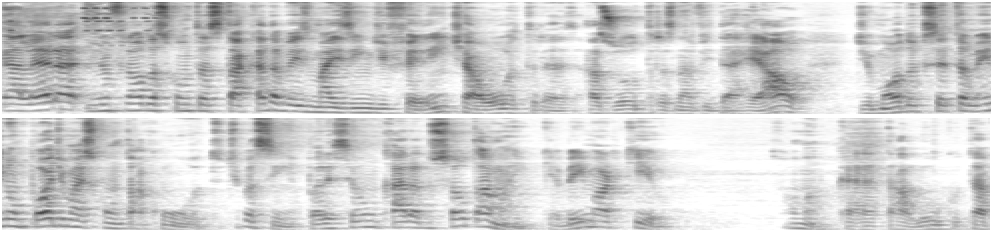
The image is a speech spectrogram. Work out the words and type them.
Galera, no final das contas, está cada vez mais indiferente a outras, às outras na vida real, de modo que você também não pode mais contar com o outro. Tipo assim, apareceu um cara do seu tamanho, que é bem maior que eu. Fala, mano, o cara tá louco, tá...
